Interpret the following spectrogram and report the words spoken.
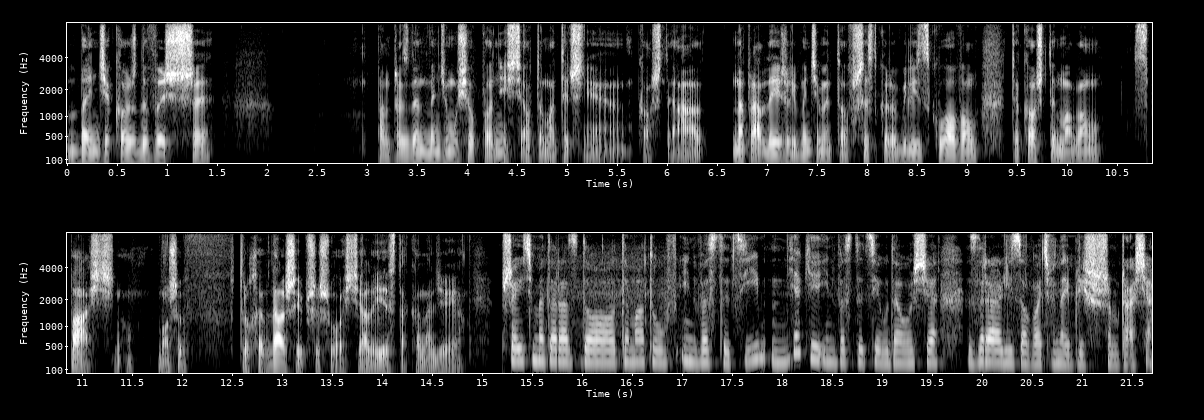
będzie koszt wyższy, pan prezydent będzie musiał podnieść automatycznie koszty. A naprawdę, jeżeli będziemy to wszystko robili z głową, te koszty mogą spaść. No, może w, trochę w dalszej przyszłości, ale jest taka nadzieja. Przejdźmy teraz do tematów inwestycji. Jakie inwestycje udało się zrealizować w najbliższym czasie?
